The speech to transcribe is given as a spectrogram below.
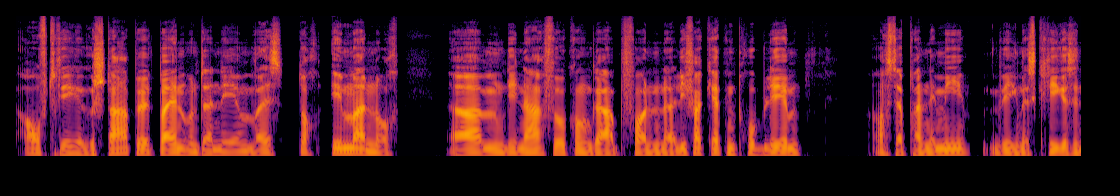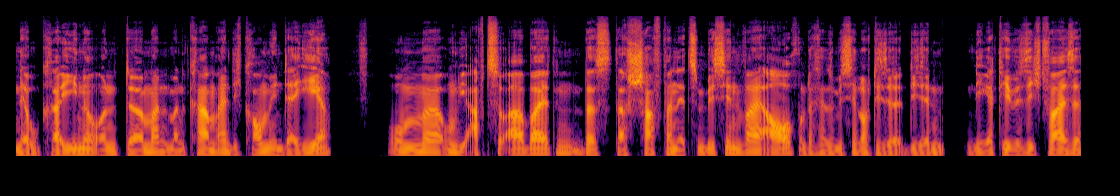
Aufträge gestapelt bei den Unternehmen, weil es doch immer noch ähm, die Nachwirkungen gab von äh, Lieferkettenproblemen aus der Pandemie wegen des Krieges in der Ukraine und äh, man, man kam eigentlich kaum hinterher, um, äh, um die abzuarbeiten. Das, das schafft man jetzt ein bisschen, weil auch, und das ist ja so ein bisschen noch diese, diese negative Sichtweise,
